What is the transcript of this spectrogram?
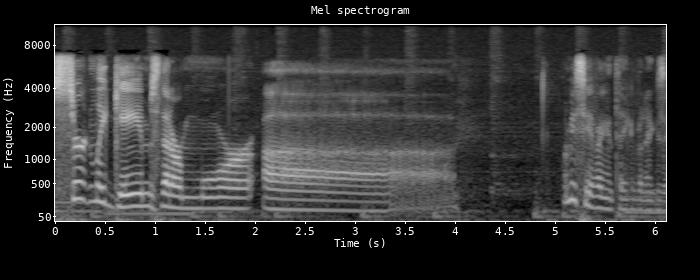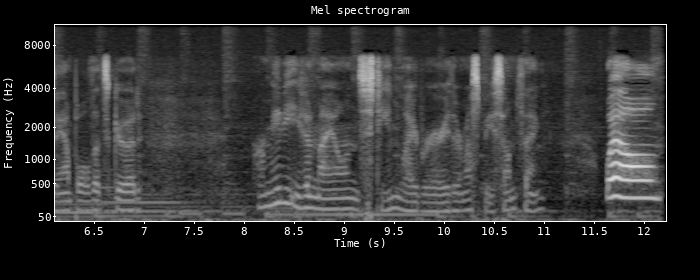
certainly games that are more uh, let me see if I can think of an example that's good. Or maybe even my own Steam library. There must be something. Well,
